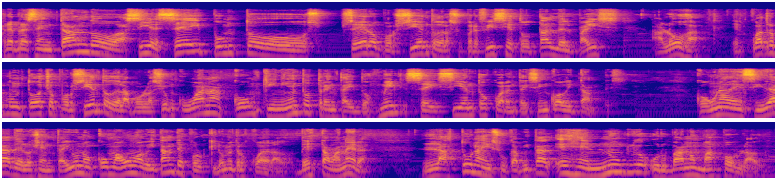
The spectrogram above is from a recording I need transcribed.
Representando así el 6.0% de la superficie total del país. Aloja el 4.8% de la población cubana con 532.645 habitantes, con una densidad del 81,1 habitantes por kilómetros cuadrados. De esta manera, Las Tunas y su capital es el núcleo urbano más poblado.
